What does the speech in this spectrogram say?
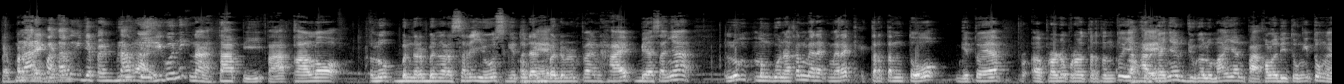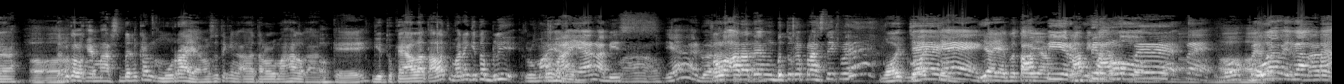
Paper Menarik, bag Pak, gitu. tapi jangan beli tapi lagi gue nih. nah tapi pak kalau lu bener-bener serius gitu dan Oke. bener-bener pengen hype biasanya lu menggunakan merek-merek tertentu gitu ya eh, produk-produk tertentu yang Oke. harganya juga lumayan pak kalau dihitung-hitung ya Oh, oh. tapi kalau kayak Mars Band kan murah ya maksudnya kayak nggak terlalu mahal kan Oke. gitu kayak alat-alat kemarin kita beli lumayan, Lumayan habis. Wow. Ya, 200. kalau alat yang bentuknya plastik weh goceng, goceng. Iya, iya, gua tahu yang- papir, gope. gope. Gope, tapi enggak kemarin.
